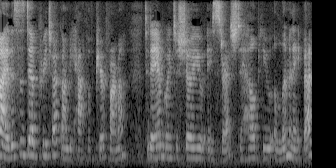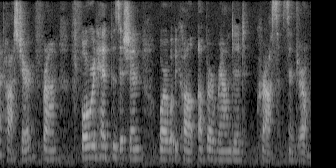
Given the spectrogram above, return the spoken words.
Hi, this is Deb Preachuk on behalf of Pure Pharma. Today I'm going to show you a stretch to help you eliminate bad posture from forward head position or what we call upper rounded cross syndrome.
